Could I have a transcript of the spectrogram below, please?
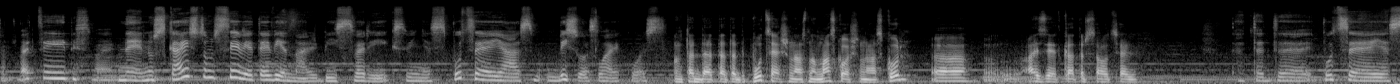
tur vecītis. Vai... Nē, nu skaistums sievietei vienmēr ir bijis svarīgs. Viņas pucējās visos laikos. Un tad, tad, tad pucēšanās no maskošanās, kur uh, aiziet katru savu ceļu? Tad, tad pucējas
